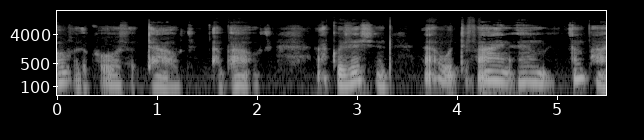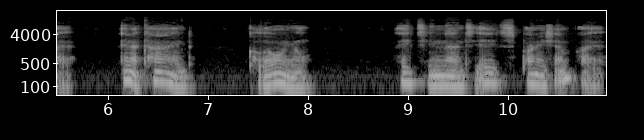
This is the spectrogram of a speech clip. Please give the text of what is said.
over the course of doubt about acquisition that would define an empire in a kind colonial 1898 Spanish Empire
